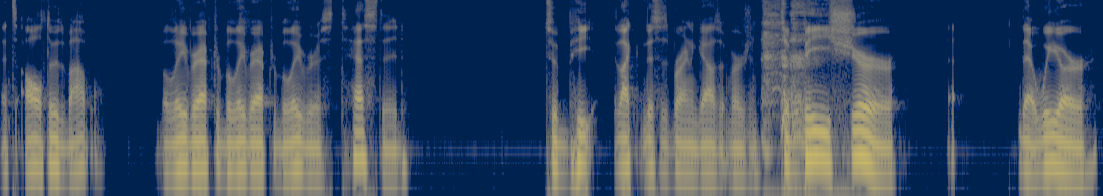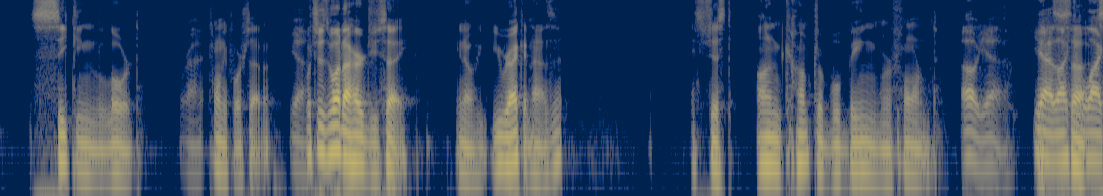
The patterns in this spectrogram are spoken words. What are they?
That's all through the bible believer after believer after believer is tested to be like this is Brandon Gowsett version to be sure that we are seeking the Lord Right. 24 7 Yeah. which is what I heard you say you know you recognize it it's just uncomfortable being reformed Oh yeah. Yeah. It like like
